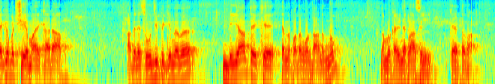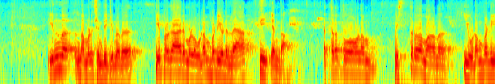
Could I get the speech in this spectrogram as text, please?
ഏകപക്ഷീയമായ കരാർ അതിനെ സൂചിപ്പിക്കുന്നത് ഡിയാതേക്ക് എന്ന പദം കൊണ്ടാണെന്നും നമ്മൾ കഴിഞ്ഞ ക്ലാസ്സിൽ കേട്ടതാണ്. ഇന്ന് നമ്മൾ ചിന്തിക്കുന്നത് ഈ പ്രകാരമുള്ള ഉടമ്പടിയുടെ വ്യാപ്തി എന്താണ്? എത്രത്തോളം വിസ്തൃതമാണ് ഈ ഉടമ്പടി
